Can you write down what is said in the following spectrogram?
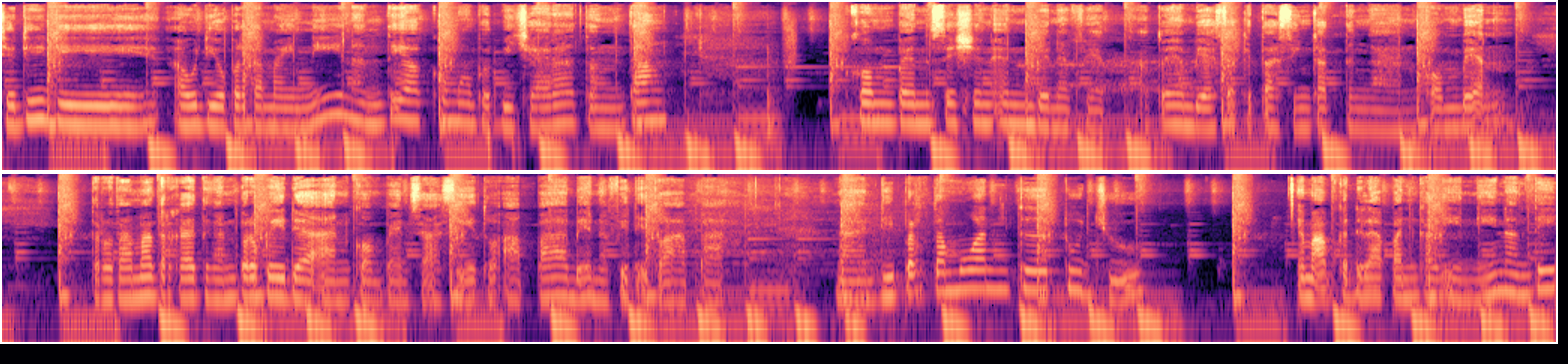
jadi di audio pertama ini nanti aku mau berbicara tentang compensation and benefit atau yang biasa kita singkat dengan komben. Terutama terkait dengan perbedaan kompensasi itu apa, benefit itu apa. Nah, di pertemuan ke-7 eh, maaf ke-8 kali ini nanti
